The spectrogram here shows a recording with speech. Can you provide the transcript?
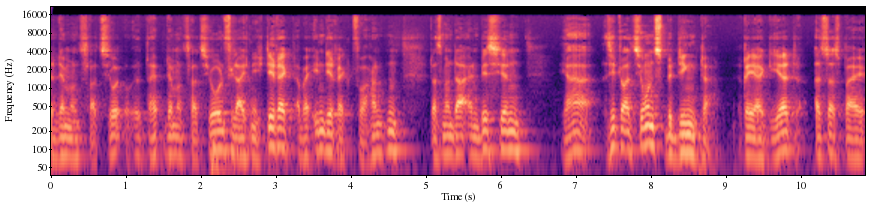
Demonstration, äh, Demonstration, vielleicht nicht direkt, aber indirekt vorhanden, dass man da ein bisschen ja, situationsbedingter reagiert, als das bei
